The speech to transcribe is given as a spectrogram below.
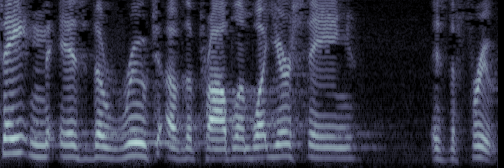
Satan is the root of the problem. What you're seeing is the fruit.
